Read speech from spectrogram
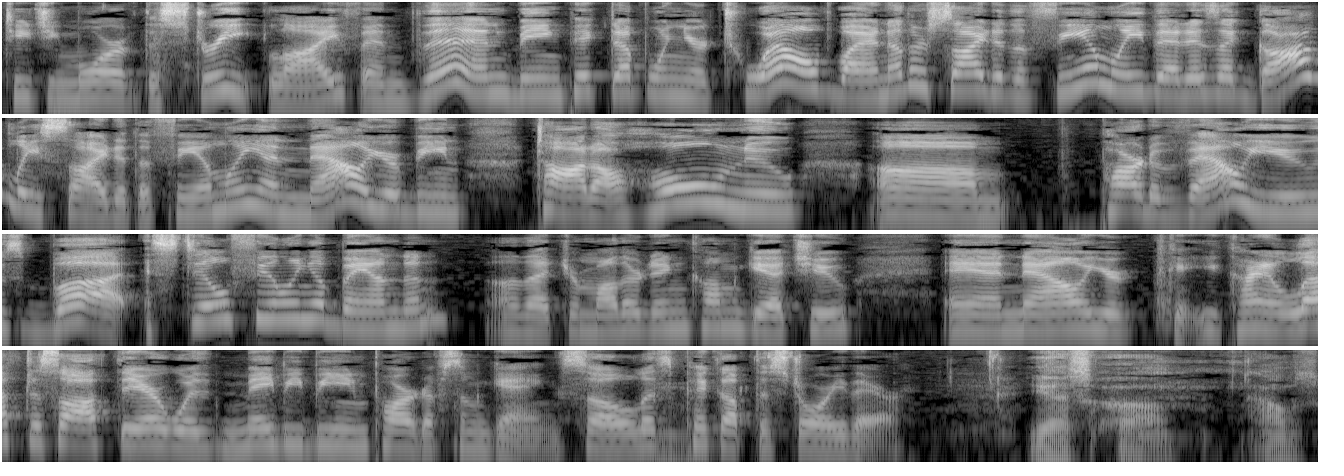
teaching more of the street life and then being picked up when you're 12 by another side of the family that is a godly side of the family. And now you're being taught a whole new, um, part of values, but still feeling abandoned, uh, that your mother didn't come get you. And now you're, you kind of left us off there with maybe being part of some gang. So let's mm. pick up the story there. Yes. Um, I was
